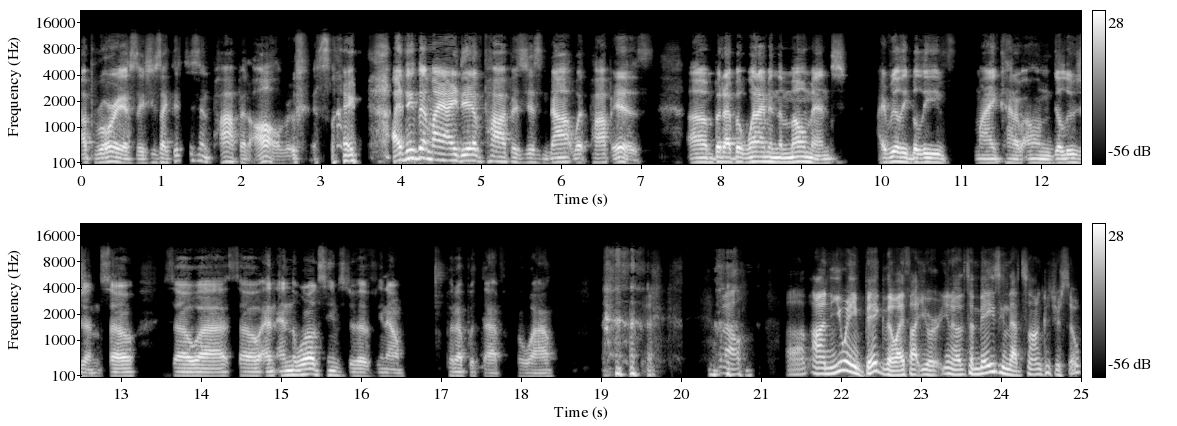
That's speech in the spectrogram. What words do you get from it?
uproariously. She's like, "This isn't pop at all, Rufus." like, I think that my idea of pop is just not what pop is. Um, but I, but when I'm in the moment, I really believe my kind of own delusion. So so uh, so and and the world seems to have you know put up with that for a while. well, um, on "You Ain't Big" though, I thought you were you know it's amazing that song because you're so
